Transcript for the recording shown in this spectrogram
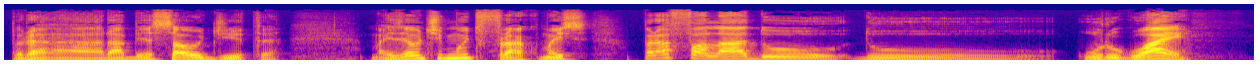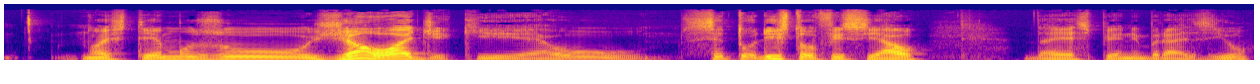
para Arábia Saudita. Mas é um time muito fraco. Mas para falar do, do Uruguai, nós temos o Jean Oddi, que é o setorista oficial da ESPN Brasil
